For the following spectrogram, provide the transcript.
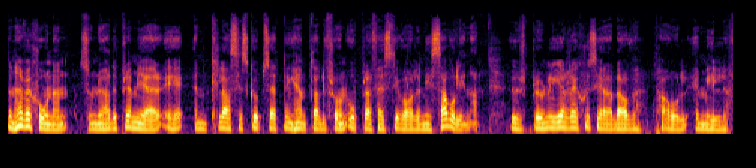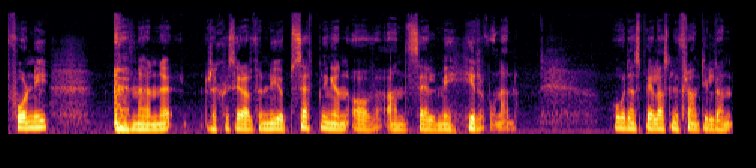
Den här versionen, som nu hade premiär, är en klassisk uppsättning hämtad från operafestivalen i Savonlinna. Ursprungligen regisserad av Paul Emile Fourny men regisserad för nyuppsättningen av Anselmi Hirvonen. Och den spelas nu fram till den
